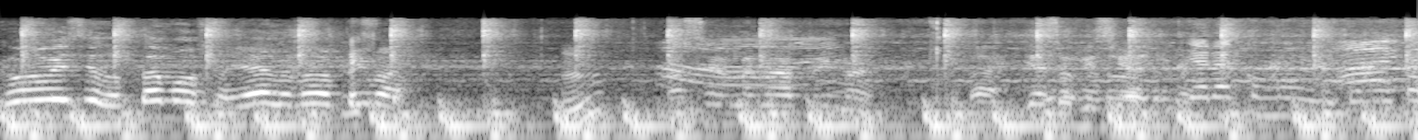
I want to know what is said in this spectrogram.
¿cómo ves si adoptamos allá a la nueva prima? ¿Mm? Va a ser la nueva prima. Va, ya es oficial. ya era como.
